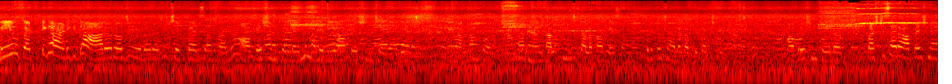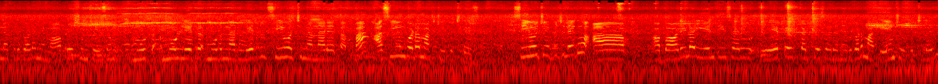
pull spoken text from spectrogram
మేము గట్టిగా అడిగితే ఆరో రోజు ఏడో రోజు చెప్పారు సార్ వాళ్ళు ఆపరేషన్ ఫెయిల్ అయింది మళ్ళీ రీ ఆపరేషన్ చేయాలి అని మేము అన్నాం కూడా. సార్ మేము కలప నుంచి తలపా చేసాము ఇప్పటికే చాలా డబ్బు ఖర్చు పెట్టాము ఆపరేషన్ ఫెయిల్ అవుతుంది ఫస్ట్ సారి ఆపరేషన్ అయినప్పుడు కూడా మేము ఆపరేషన్ చేసాం. మూడు మూడు లీటర్ మూడున్నర లీటర్లు సీమ్ వచ్చిందన్నారే తప్ప ఆ సీమ్ కూడా మాకు చూపించలేదు సీమ్ చూపించలేదు. ఆ ఆ బాడీలో ఏం తీశారు ఏ పేజ్ కట్ చేశారు అనేది కూడా మాకు ఏం చూపించలేదు.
